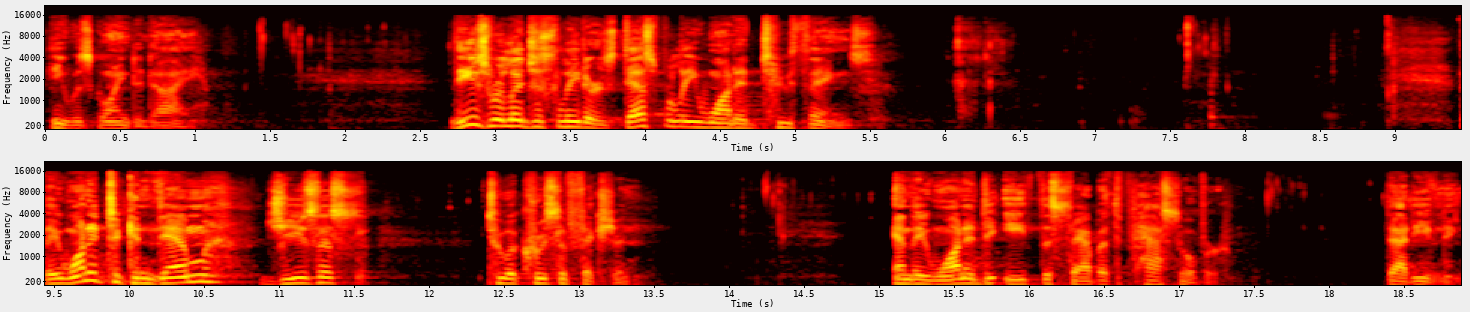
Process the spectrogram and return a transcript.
he was going to die. These religious leaders desperately wanted two things. They wanted to condemn Jesus to a crucifixion, and they wanted to eat the Sabbath Passover that evening.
